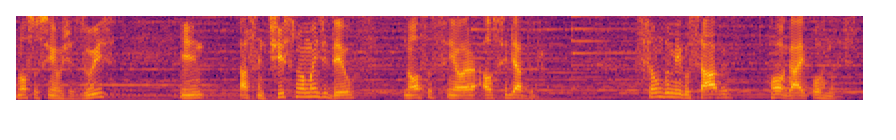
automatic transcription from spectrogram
nosso Senhor Jesus e a Santíssima Mãe de Deus, nossa Senhora Auxiliadora. São Domingo Sávio, rogai por nós.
